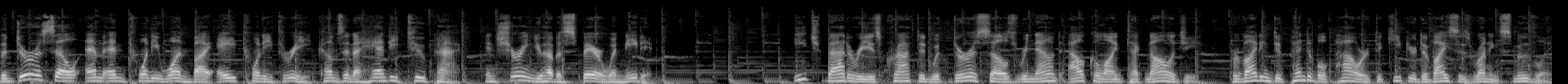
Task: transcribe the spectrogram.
The Duracell MN21 by A23 comes in a handy 2-pack, ensuring you have a spare when needed. Each battery is crafted with Duracell's renowned alkaline technology, providing dependable power to keep your devices running smoothly.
